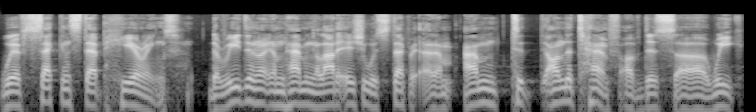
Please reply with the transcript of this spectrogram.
with second step hearings. The reason I'm having a lot of issue with step, um, I'm to, on the 10th of this uh, week.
